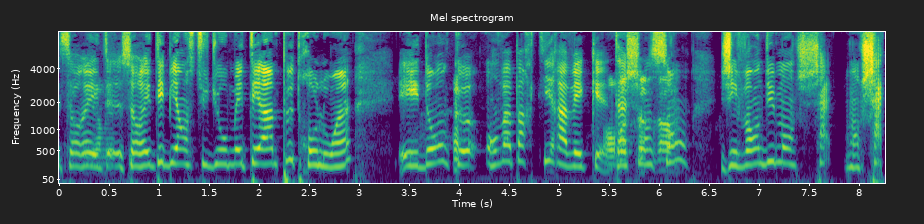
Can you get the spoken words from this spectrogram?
ça aurait, été, ça aurait été bien en studio, mais t'es un peu trop loin. Et donc, euh, on va partir avec On ta chanson. J'ai vendu mon chèque, mon chèque.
